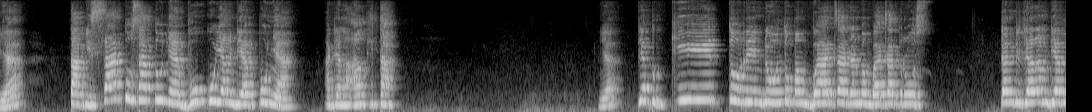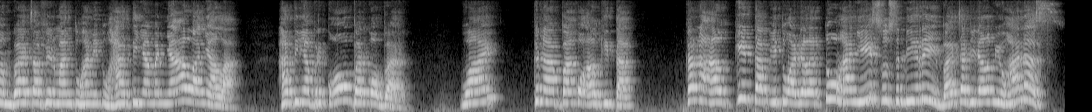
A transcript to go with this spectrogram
ya tapi satu-satunya buku yang dia punya adalah Alkitab ya dia begitu rindu untuk membaca dan membaca terus dan di dalam dia membaca firman Tuhan itu hatinya menyala-nyala. Hatinya berkobar-kobar. Why? Kenapa kok Alkitab? Karena Alkitab itu adalah Tuhan Yesus sendiri. Baca di dalam Yohanes.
